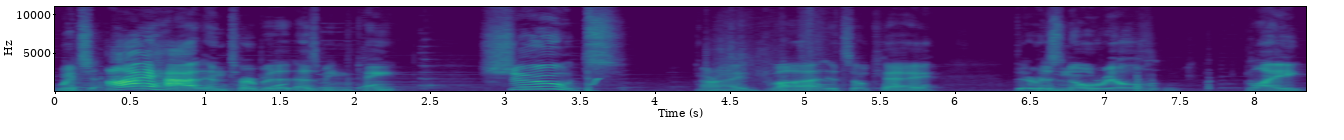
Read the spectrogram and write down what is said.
which I had interpreted as being paint. Shoot! Alright, but it's okay. There is no real, like,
